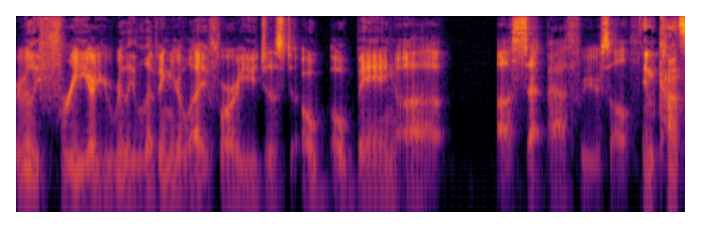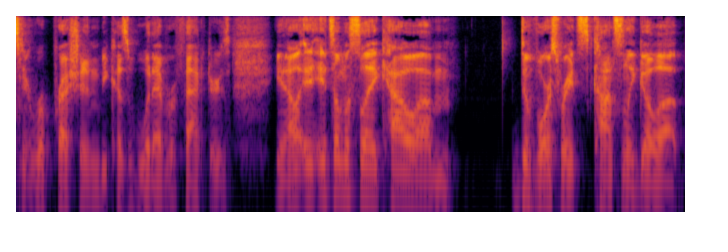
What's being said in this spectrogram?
are you really free? Are you really living your life, or are you just o- obeying a, a set path for yourself? in constant repression because of whatever factors. You know, it, it's almost like how um, divorce rates constantly go up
